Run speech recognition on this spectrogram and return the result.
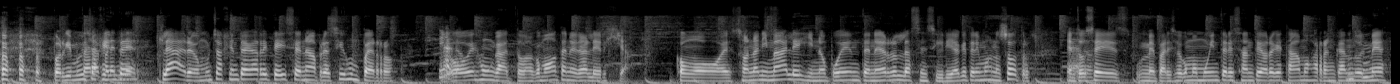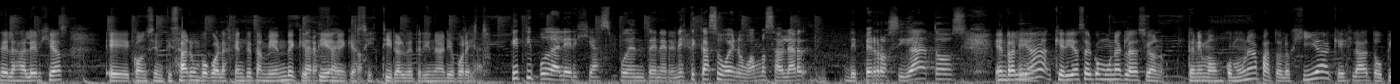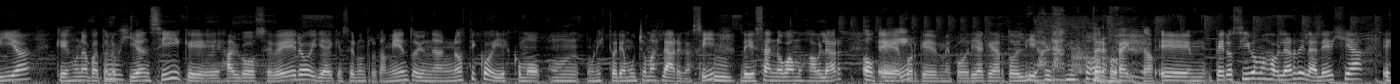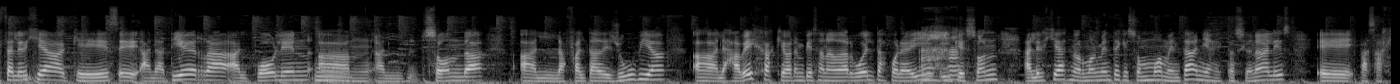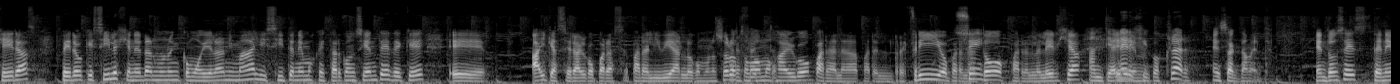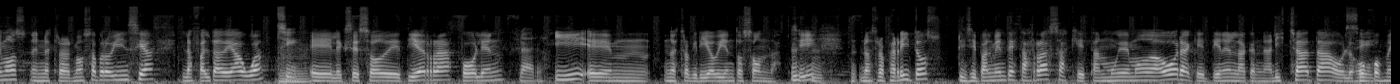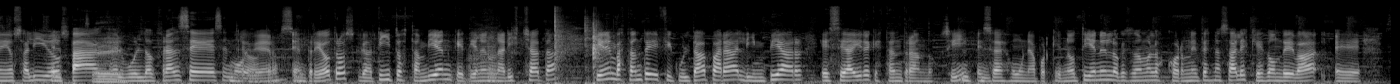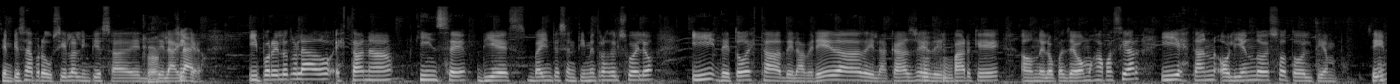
porque mucha Para gente, aprender. claro, mucha gente agarra y te dice, no, pero si es un perro Claro. o es un gato, ¿cómo vamos a tener alergia? Como son animales y no pueden tener la sensibilidad que tenemos nosotros. Entonces, me pareció como muy interesante ahora que estábamos arrancando el mes de las alergias, eh, concientizar un poco a la gente también de que Perfecto. tiene que asistir al veterinario por esto. ¿Qué tipo de alergias pueden tener? En este caso, bueno, vamos a hablar de perros y gatos. En realidad quería hacer como una aclaración. Tenemos como una patología que es la atopía, que es una patología en sí, que es algo severo y hay que hacer un tratamiento y un diagnóstico y es como un- una historia mucho más larga, ¿sí? De esa no vamos a hablar eh, porque me podría quedar todo el día hablando. Perfecto. Eh, pero sí vamos a hablar de la alergia, esta alergia que es eh, a la tierra, al polen, a- al sonda, a la falta de lluvia, a las abejas que ahora empiezan a dar vueltas por ahí y que son alergias normalmente que son momentáneas, estacionales, eh, pasajeras, pero que sí le generan una incomodidad al animal y sí tenemos que estar conscientes de que eh, hay que hacer algo para, para aliviarlo. Como nosotros Perfecto. tomamos algo para, la- para el resfrío, para Sí. la tos, para la alergia. Antialérgicos, eh, claro. Exactamente. Entonces tenemos en nuestra hermosa provincia la falta de agua, Sí. eh, el exceso de tierra, polen Claro. y eh, nuestro querido viento sonda. ¿sí? Nuestros perritos, principalmente estas razas que están muy de moda ahora, que tienen la nariz chata o los Sí. ojos medio El salidos. pack, Sí. el bulldog francés, entre Muy bien. otros. sí. Entre otros, gatitos también que tienen nariz chata, tienen bastante dificultad para limpiar ese aire que está entrando, ¿sí? Esa es una, porque no tienen lo que se llaman los cornetes nasales, que es donde va, eh, se empieza a producir la limpieza del, Claro. del aire. Claro. Y por el otro lado están a 15, 10, 20 centímetros del suelo y de toda esta, de la vereda, de la calle, del parque, a donde lo llevamos a pasear y están oliendo eso todo el tiempo. ¿sí?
